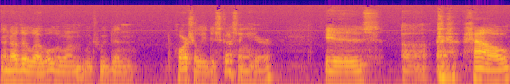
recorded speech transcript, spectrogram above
another level, the one which we've been partially discussing here, is uh, how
